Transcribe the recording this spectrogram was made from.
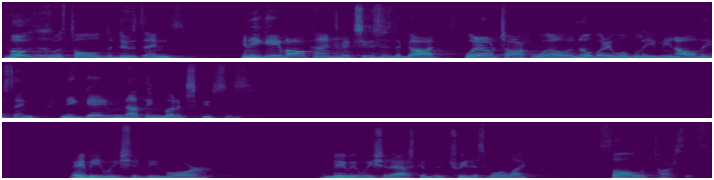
Moses was told to do things, and he gave all kinds of excuses to God. Well, I don't talk well, and nobody will believe me, and all these things. And he gave nothing but excuses. Maybe we should be more, and maybe we should ask him to treat us more like Saul of Tarsus.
